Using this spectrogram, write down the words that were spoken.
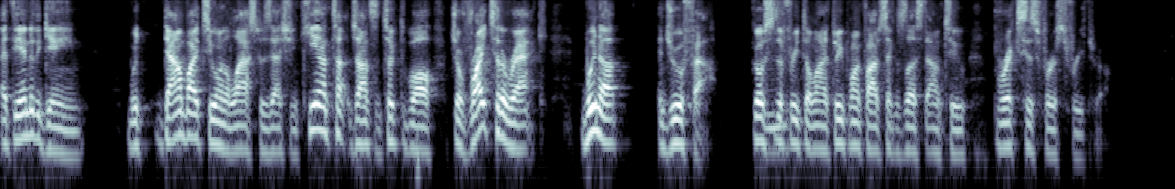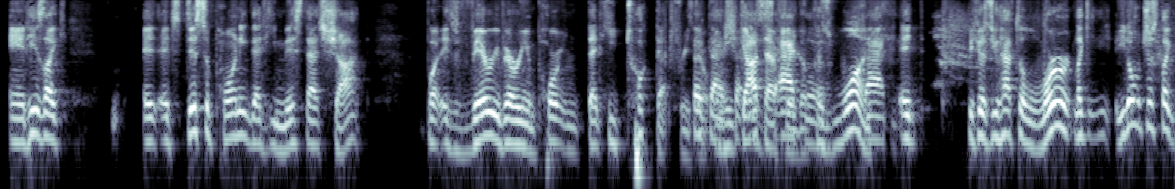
at the end of the game, with down by two on the last possession, Keon T- Johnson took the ball, drove right to the rack, went up, and drew a foul. Goes to the mm-hmm. free throw line, 3.5 seconds less down two, bricks his first free throw. And he's like, it- it's disappointing that he missed that shot, but it's very, very important that he took that free Took throw that and he shot. got that free throw. Because one, Exactly. it because you have to learn, like you don't just like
